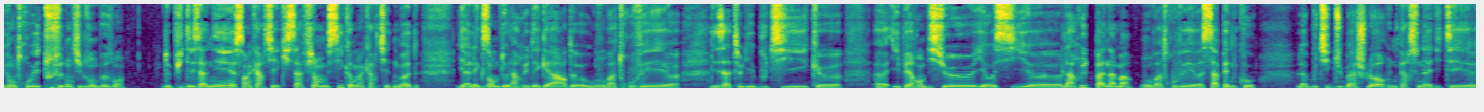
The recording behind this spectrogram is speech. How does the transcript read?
ils vont trouver tout ce dont ils ont besoin. Depuis des années, c'est un quartier qui s'affirme aussi comme un quartier de mode. Il y a l'exemple de la rue des Gardes où on va trouver euh, des ateliers boutiques euh, euh, hyper ambitieux. Il y a aussi la rue de Panama où on va trouver Sapenco, la boutique du bachelor, une personnalité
